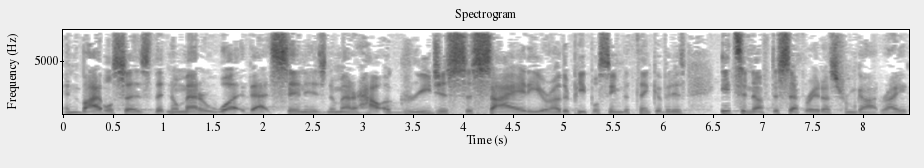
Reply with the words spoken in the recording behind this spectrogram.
And the Bible says that no matter what that sin is, no matter how egregious society or other people seem to think of it is, it's enough to separate us from God, right?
